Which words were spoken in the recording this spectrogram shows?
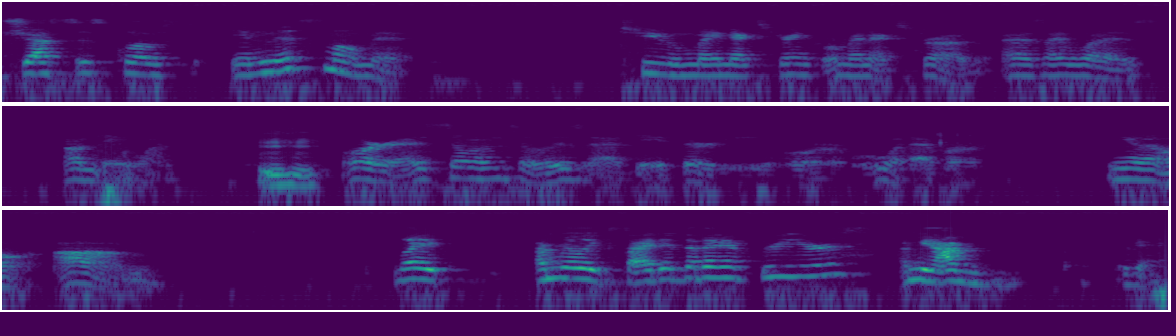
just as close in this moment to my next drink or my next drug as I was on day one Mm-hmm. or as so and so is at day 30 or whatever you know um like i'm really excited that i have three years i mean i'm okay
